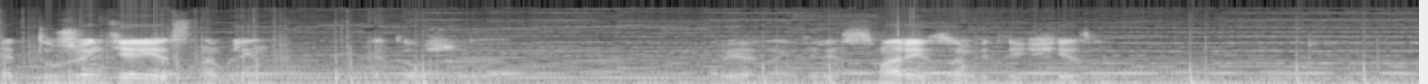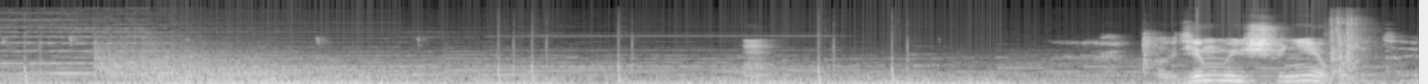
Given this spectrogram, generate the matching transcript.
Это уже интересно, блин. Это уже реально интересно. Смотри, зомби-то исчезли. Хм. А где мы еще не были-то?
